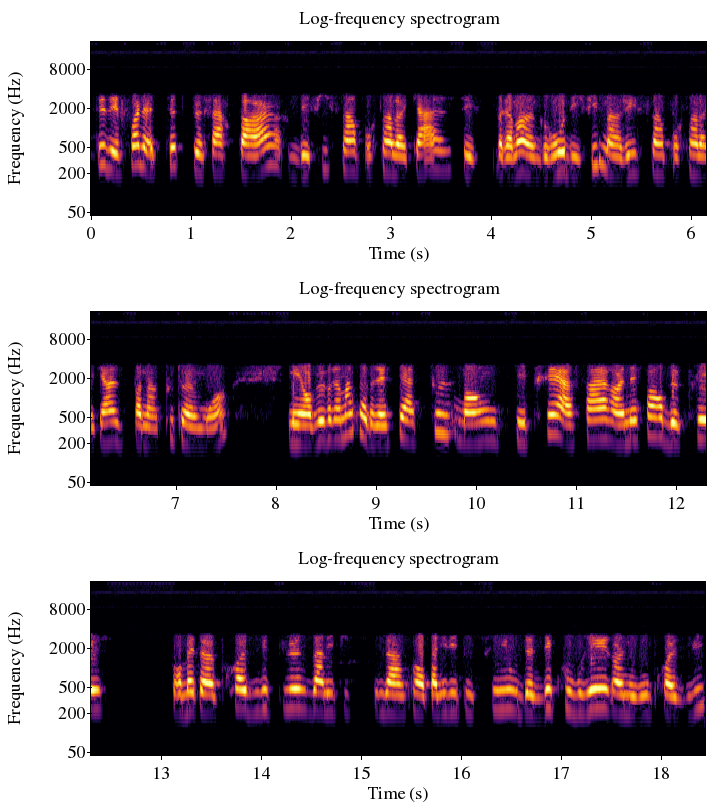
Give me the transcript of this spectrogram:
Tu sais, des fois, le titre peut faire peur. Défi 100% local, c'est vraiment un gros défi de manger 100% local pendant tout un mois. Mais on veut vraiment s'adresser à tout le monde qui est prêt à faire un effort de plus pour mettre un produit de plus dans, dans son panier d'épicerie ou de découvrir un nouveau produit.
